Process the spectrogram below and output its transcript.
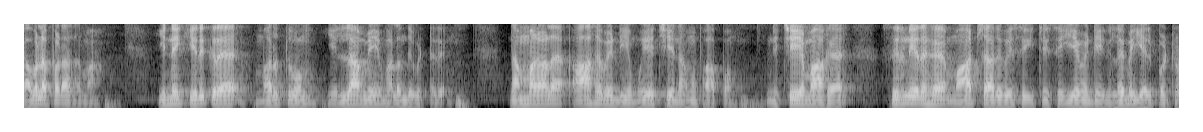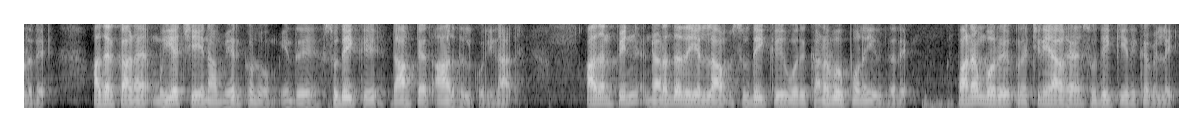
கவலைப்படாதம்மா. இன்னைக்கு இருக்கிற மருத்துவம் எல்லாமே வளர்ந்து விட்டது. நம்மளால் ஆக வேண்டிய முயற்சியை நாம் பார்ப்போம். நிச்சயமாக சிறுநீரக மாற்று அறுவை சிகிச்சை செய்ய வேண்டிய நிலைமை ஏற்பட்டுள்ளது. அதற்கான முயற்சியை நாம் மேற்கொள்வோம் என்று சுதைக்கு டாக்டர் ஆறுதல் கூறினார். அதன் பின் நடந்ததையெல்லாம் சுதைக்கு ஒரு கனவு போல இருந்தது. பணம் ஒரு பிரச்சனையாக சுதைக்கு இருக்கவில்லை.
